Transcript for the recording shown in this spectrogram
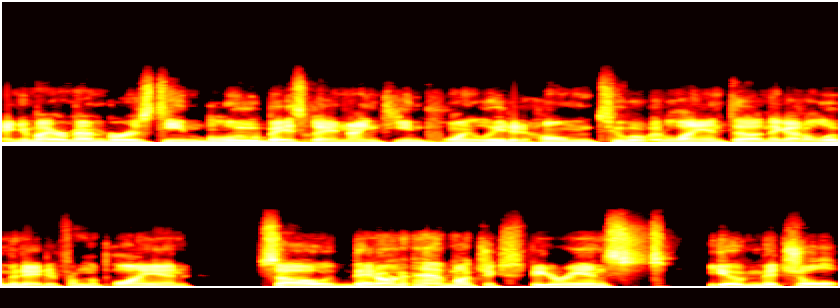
and you might remember his team blew basically a 19-point lead at home to Atlanta, and they got eliminated from the play-in. So they don't have much experience. You have Mitchell,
